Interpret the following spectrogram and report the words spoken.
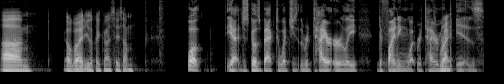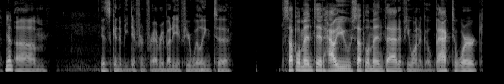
Um oh go ahead. You look like you want to say something. Well yeah it just goes back to what you retire early defining what retirement Right. is Yep. um is going to be different for everybody if you're willing to supplement it how you supplement that if you want to go back to work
